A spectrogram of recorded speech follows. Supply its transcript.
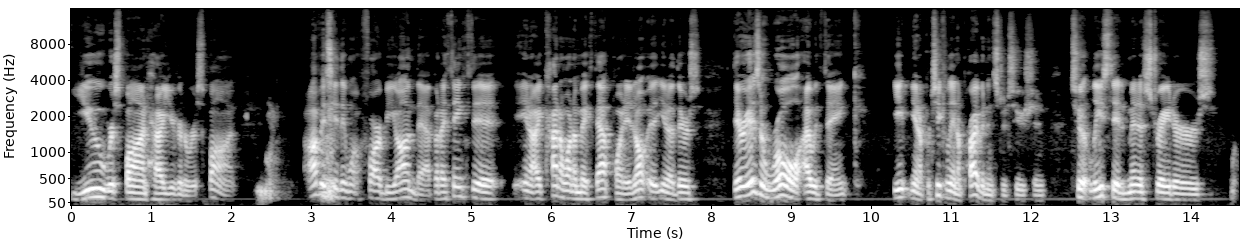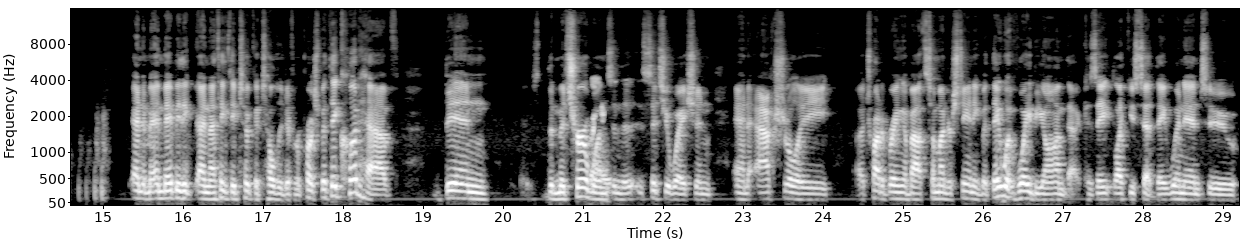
you respond how you're going to respond. Obviously, they went far beyond that, but I think that you know I kind of want to make that point. It don't, you know, there's there is a role I would think you know, particularly in a private institution, to at least the administrators, and, and maybe, they, and I think they took a totally different approach, but they could have been the mature right. ones in the situation and actually uh, try to bring about some understanding. But they went way beyond that because they, like you said, they went into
